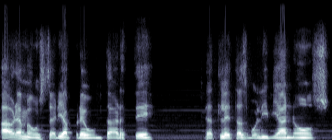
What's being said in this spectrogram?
ahora me gustaría preguntarte de atletas bolivianos,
